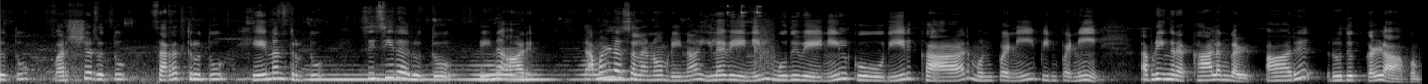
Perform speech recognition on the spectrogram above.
ருத்து வருஷ ருத்து சரத் ருத்து ஹேமந்த் ருத்து சிசிர ருத்து அப்படின்னு ஆறு. தமிழில் சொல்லணும் அப்படின்னா இளவேனில் முதுவேனில் கூதிர் கார் முன்பணி பின்பணி அப்படிங்கிற காலங்கள் ஆறு ருதுக்கள் ஆகும்.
